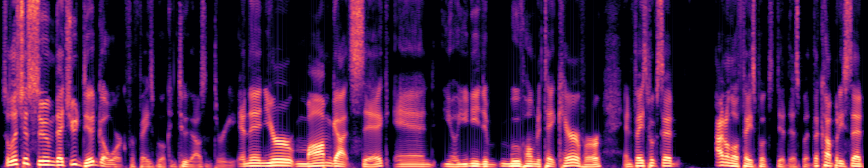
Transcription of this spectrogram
So let's just assume that you did go work for Facebook in 2003 and then your mom got sick and you know you need to move home to take care of her and Facebook said I don't know if Facebook did this, but the company said,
